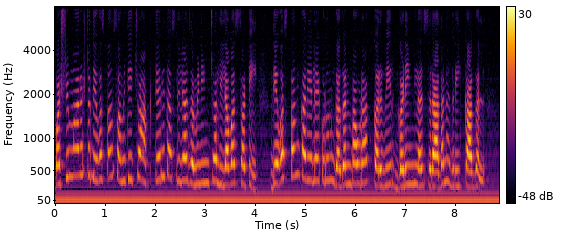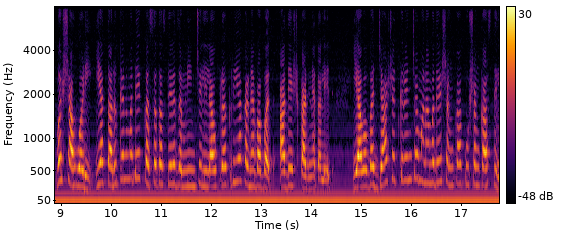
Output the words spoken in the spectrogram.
पश्चिम महाराष्ट्र देवस्थान समितीच्या अखत्यारीत असलेल्या जमिनींच्या लिलावासाठी देवस्थान कार्यालयाकडून गगनबावडा करवीर गडिंगलज राधानगरी कागल व शाहवाडी या तालुक्यांमध्ये कसत असलेल्या जमिनींची लिलाव प्रक्रिया करण्याबाबत आदेश काढण्यात आलेत. याबाबत ज्या शेतकऱ्यांच्या मनामध्ये शंका कुशंका असतील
